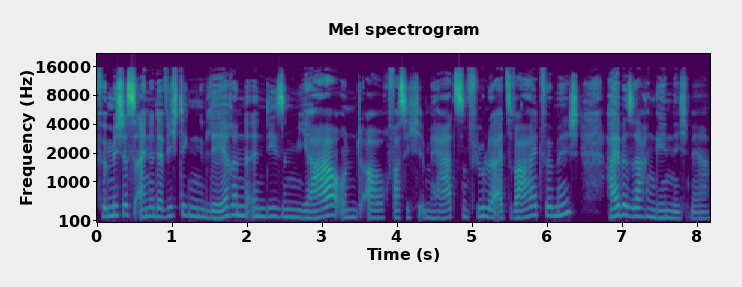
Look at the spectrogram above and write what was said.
für mich ist eine der wichtigen Lehren in diesem Jahr und auch was ich im Herzen fühle als Wahrheit für mich, halbe Sachen gehen nicht mehr.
